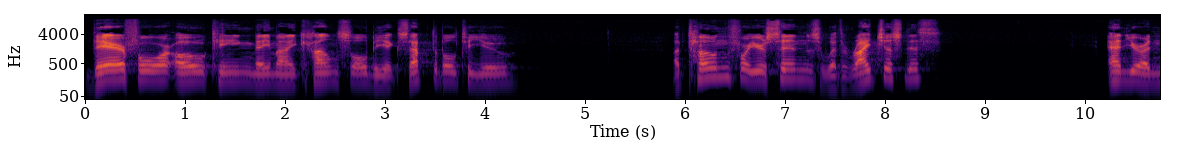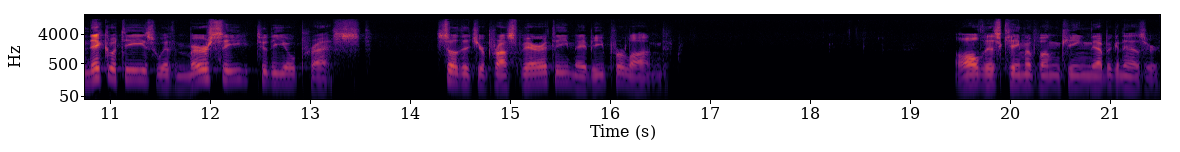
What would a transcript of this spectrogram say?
Therefore, O king, may my counsel be acceptable to you. Atone for your sins with righteousness, and your iniquities with mercy to the oppressed so that your prosperity may be prolonged. All this came upon King Nebuchadnezzar.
